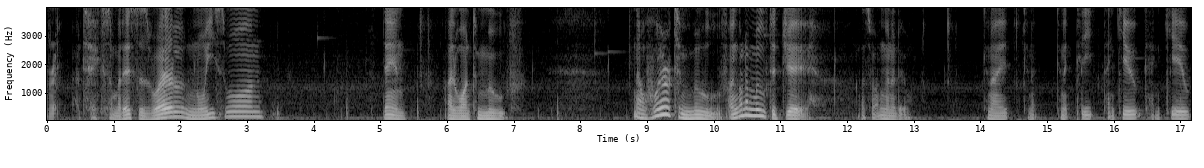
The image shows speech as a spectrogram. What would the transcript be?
Right, I'll take some of this as well. Nice one. Then I'll want to move. Now, where to move? I'm gonna move to J. That's what I'm gonna do. Can I, can I, can I, please? Thank you, thank you,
